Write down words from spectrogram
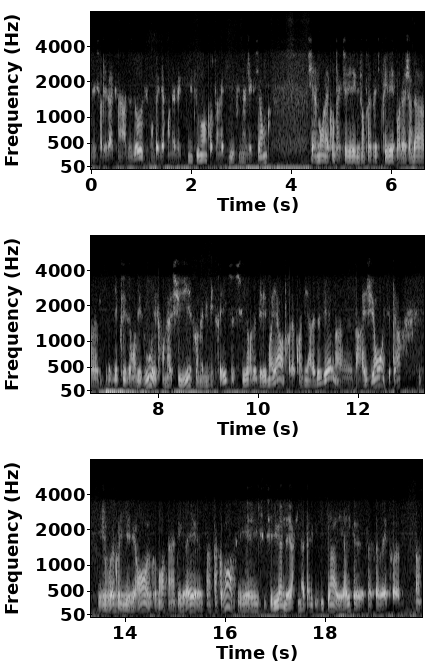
on est sur des vaccins à deux doses, qu'on peut dire qu'on a vacciné tout le monde quand on a fini qu'une injection Finalement, on a contractualisé des entreprises privées pour l'agenda euh, des prises de rendez-vous. Est-ce qu'on a suivi, est-ce qu'on a du maîtrise sur le délai moyen entre la première et la deuxième, euh, par région, etc. Et je vois qu'Olivier Véran euh, commence à intégrer, enfin pas commence, et c'est lui-même d'ailleurs qui m'appelle, qui dit tiens Eric, ça, ça va être, enfin,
